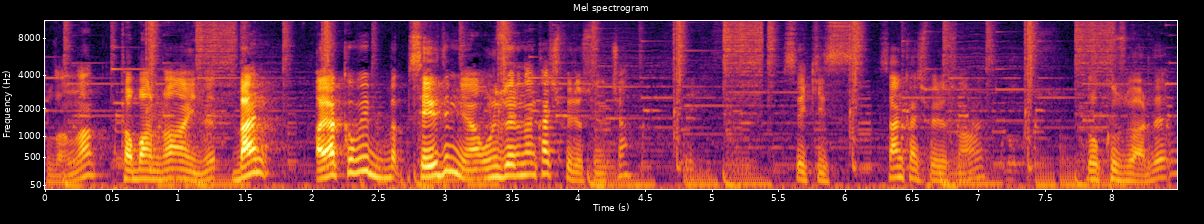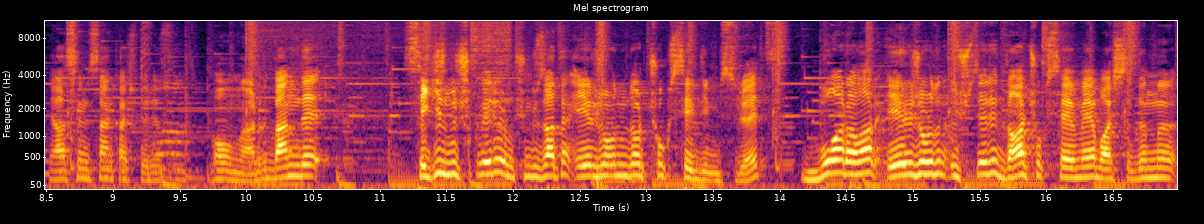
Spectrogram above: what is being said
kullanılan tabanla aynı. Ben ayakkabıyı sevdim ya. 10 üzerinden kaç veriyorsun İlkan? 8. Sen kaç veriyorsun Ahmet? 9 verdi. Yasemin sen kaç veriyorsun? 10 verdi. Ben de 8.5 veriyorum çünkü zaten Air Jordan 4 çok sevdiğim bir silüet. Bu aralar Air Jordan 3'leri daha çok sevmeye başladığımı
